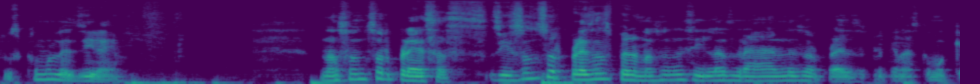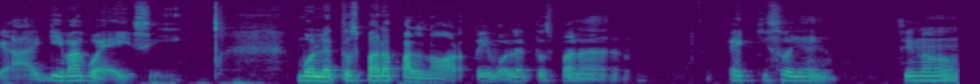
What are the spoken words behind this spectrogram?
pues ¿cómo les diré? No son sorpresas, sí son sorpresas, pero no son así las grandes sorpresas, porque no es como que hay giveaways y boletos para Pal Norte y boletos para X o Y, sino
